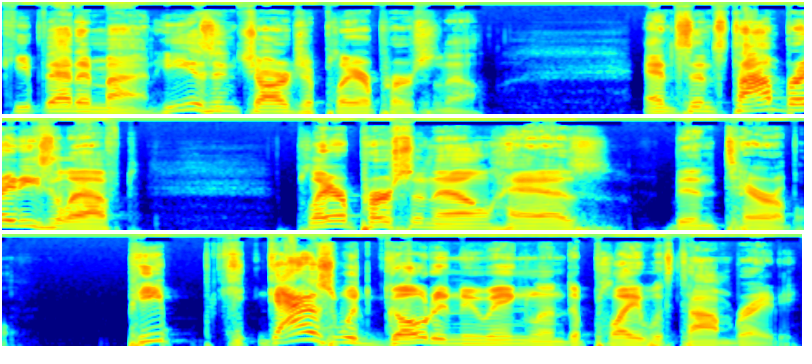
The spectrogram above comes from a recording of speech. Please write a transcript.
Keep that in mind. He is in charge of player personnel. And since Tom Brady's left, player personnel has been terrible. People, guys would go to New England to play with Tom Brady.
